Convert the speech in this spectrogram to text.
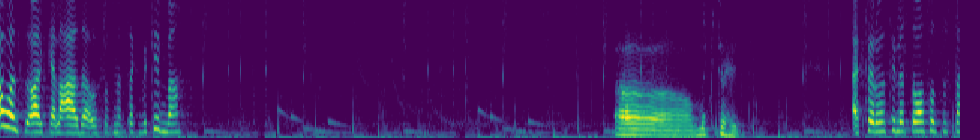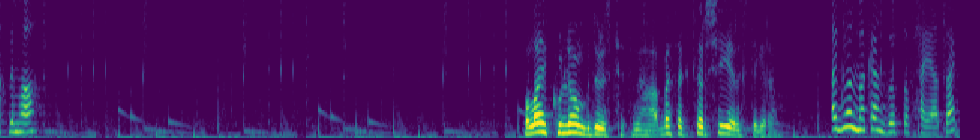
أول سؤال كالعادة أوصف نفسك بكلمة. آه مجتهد أكثر وسيلة تواصل تستخدمها؟ والله كلهم بدون استثناء بس أكثر شيء انستغرام أجمل مكان زرته في حياتك؟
